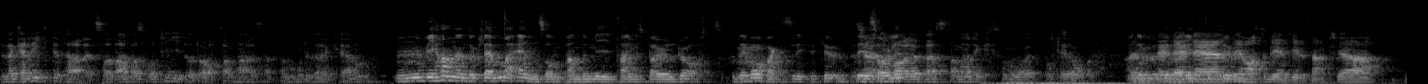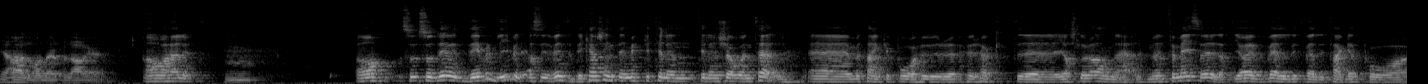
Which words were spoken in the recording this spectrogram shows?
det verkar riktigt härligt så att alla som har tid att drafta de här sätten borde verkligen... Mm, vi hann ändå klämma en sån pandemi Time Spiral Draft. Och det var Mm. faktiskt riktigt kul. Det, Det är det sorgligt. var det bästa Magic som varit på flera år. Ja, det, det, det, var det, riktigt det, kul. det måste bli en till snart. Jag, jag har lådor på lager. Ja, vad härligt. Mm. Ja, så, så det, det väl blir väl, alltså jag vet inte, det kanske inte är mycket till en, till en show and tell eh, med tanke på hur, hur högt eh, jag slår an det här. Men för mig så är det att jag är väldigt, väldigt taggad på,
